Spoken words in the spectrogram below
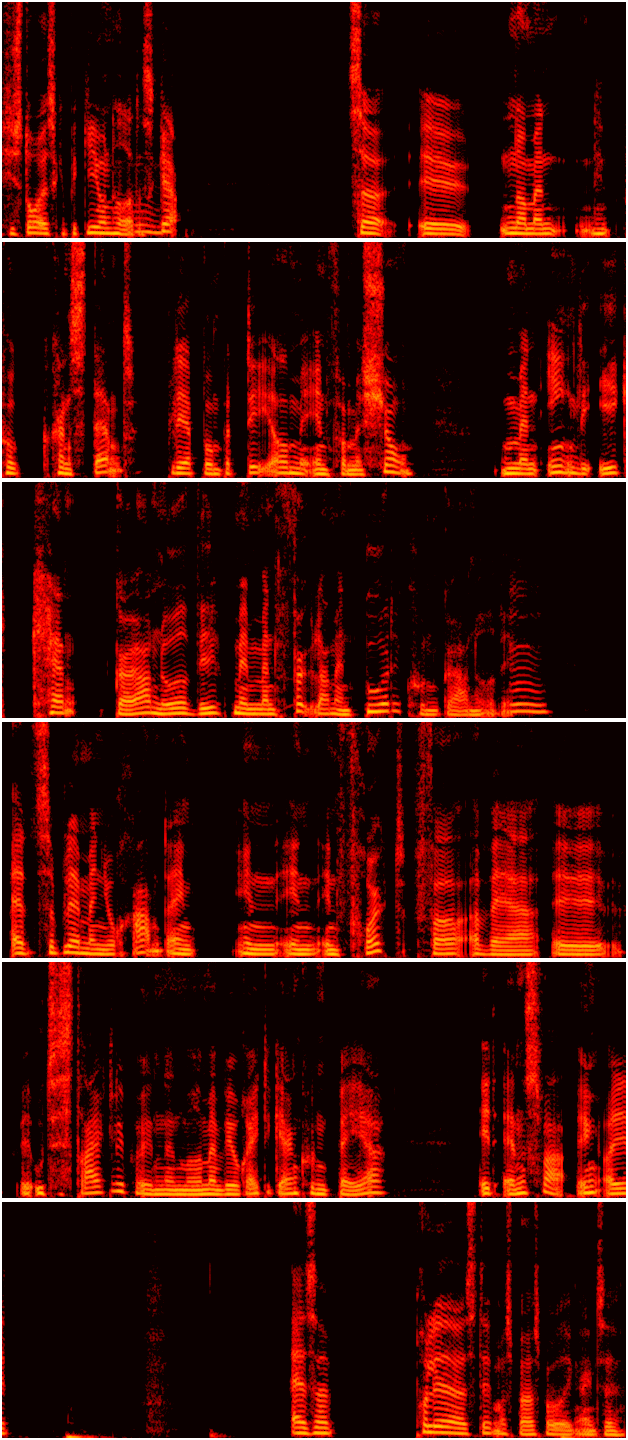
historiske begivenheder, der mm. sker. Så øh, når man på konstant bliver bombarderet med information, man egentlig ikke kan gøre noget ved, men man føler, at man burde kunne gøre noget ved. Mm. At så bliver man jo ramt af en, en, en, en frygt for at være øh, utilstrækkelig på en eller anden måde. Man vil jo rigtig gerne kunne bære et ansvar. Ikke? Og et, altså, prøv lige at stemme spørgsmålet en gang til.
